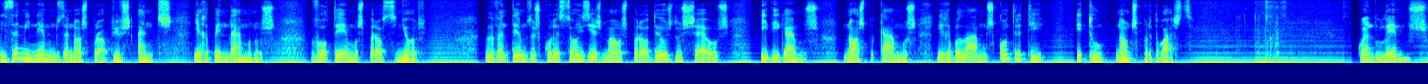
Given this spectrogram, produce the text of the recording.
Examinemos-nos a nós próprios antes e arrependamo-nos. Voltemos para o Senhor. Levantemos os corações e as mãos para o Deus dos céus e digamos: Nós pecamos e rebelámos-nos contra ti, e tu não nos perdoaste. Quando lemos,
